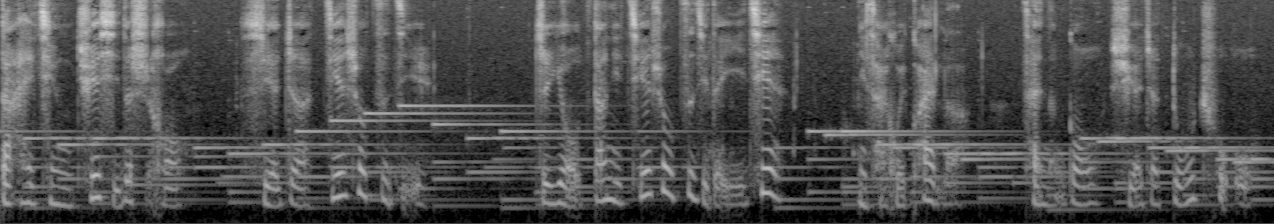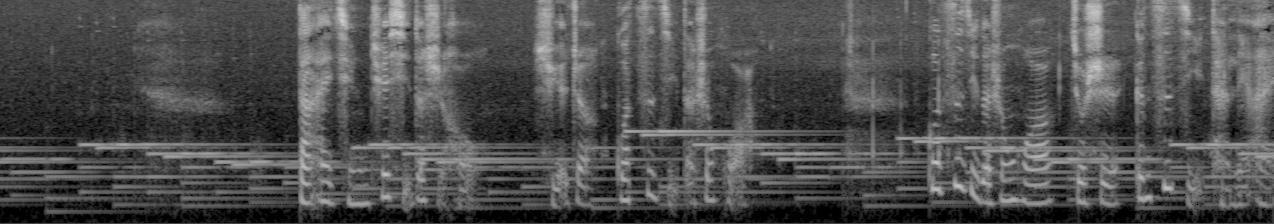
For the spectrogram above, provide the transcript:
当爱情缺席的时候，学着接受自己。只有当你接受自己的一切，你才会快乐，才能够学着独处。当爱情缺席的时候，学着过自己的生活。过自己的生活，就是跟自己谈恋爱，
